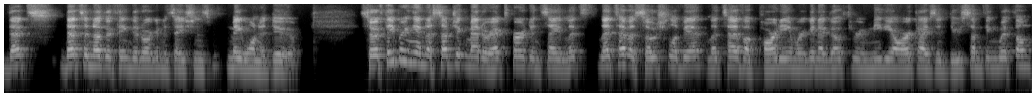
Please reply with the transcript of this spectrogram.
that's that's another thing that organizations may want to do so if they bring in a subject matter expert and say let's let's have a social event let's have a party and we're going to go through media archives and do something with them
